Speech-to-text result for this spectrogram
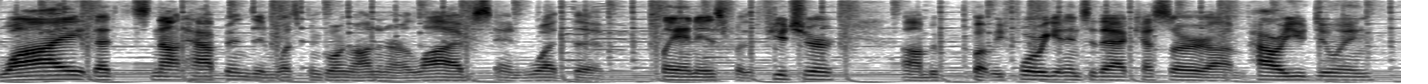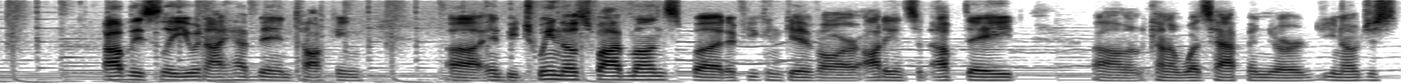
why that's not happened and what's been going on in our lives and what the plan is for the future. Um, but before we get into that, Kessler, um, how are you doing? Obviously, you and I have been talking uh, in between those five months. But if you can give our audience an update, um, kind of what's happened, or you know, just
